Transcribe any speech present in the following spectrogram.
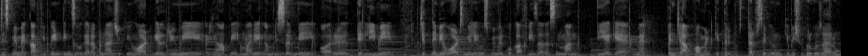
जिसमें मैं काफ़ी पेंटिंग्स वगैरह बना चुकी हूँ आर्ट गैलरी में यहाँ पे हमारे अमृतसर में और दिल्ली में। जितने भी अवार्ड्स मिले उसमें मेरे को काफ़ी ज़्यादा सम्मान दिया गया है। मैं पंजाब गवर्नमेंट की तरफ़ तरफ़ से भी उनकी भी शुक्रगुजार हूँ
